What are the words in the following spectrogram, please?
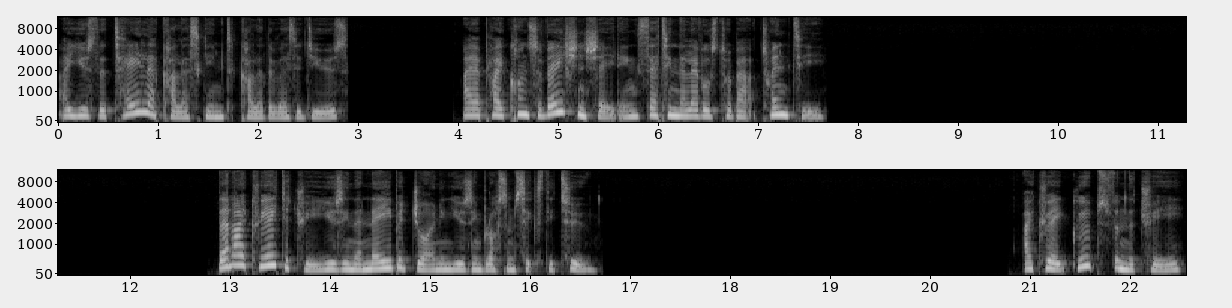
I use the Taylor colour scheme to colour the residues I apply conservation shading, setting the levels to about 20. Then I create a tree using the neighbour joining using BLOSUM 62. I create groups from the tree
